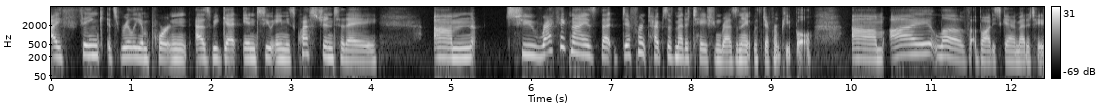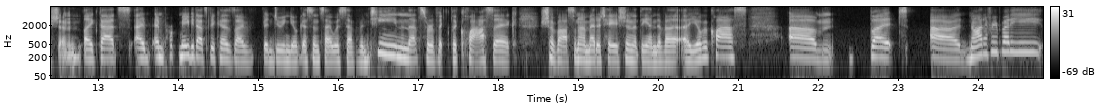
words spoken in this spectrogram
I think it's really important as we get into Amy's question today um, to recognize that different types of meditation resonate with different people. Um, I love a body scan meditation. Like that's, I, and maybe that's because I've been doing yoga since I was 17, and that's sort of like the classic Shavasana meditation at the end of a, a yoga class. Um, but uh, not everybody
